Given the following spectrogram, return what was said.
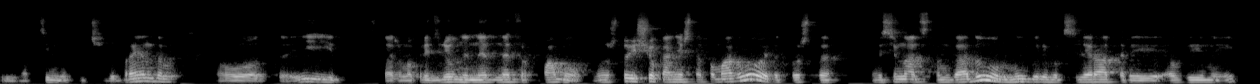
и активно пичили брендом, вот, и, скажем, определенный нет нетворк помог. Но что еще, конечно, помогло, это то, что в 2018 году мы были в акселераторе LVMH,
